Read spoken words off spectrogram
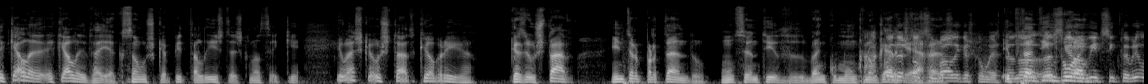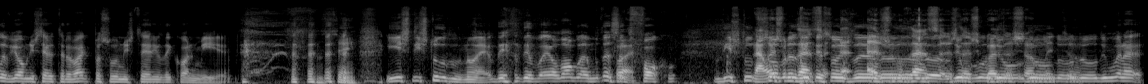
aquela, aquela ideia que são os capitalistas, que não sei o quê, eu acho que é o Estado que obriga. Quer dizer, o Estado interpretando um sentido de bem comum que não quer coisas guerras. tão simbólicas como esta. E, portanto, a seguir ao 25 de Abril havia o Ministério do Trabalho que passou ao Ministério da Economia. Sim. e isto diz tudo, não é? É logo a mudança de foco, diz tudo não, sobre as, as intenções de, as mudanças de, de, das de, coisas são muito... de um governo. Uh,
